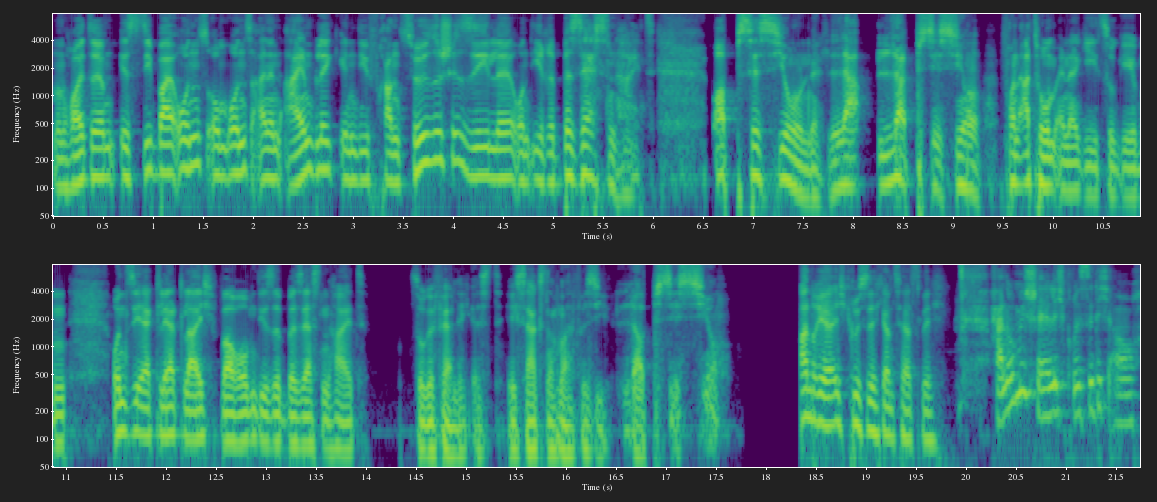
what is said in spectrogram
Und heute ist sie bei uns, um uns einen Einblick in die französische Seele und ihre Besessenheit. Obsession, la l'obsession von Atomenergie zu geben. Und sie erklärt gleich, warum diese Besessenheit so gefährlich ist. Ich sag's nochmal für Sie. L'Obsession. Andrea, ich grüße dich ganz herzlich. Hallo Michelle, ich grüße dich auch.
